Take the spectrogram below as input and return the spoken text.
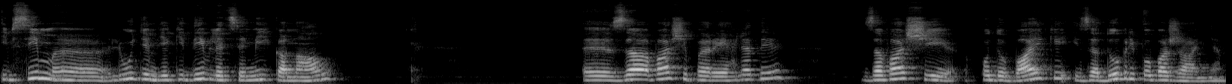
і всім е, людям, які дивляться мій канал, е, за ваші перегляди, за ваші вподобайки і за добрі побажання.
